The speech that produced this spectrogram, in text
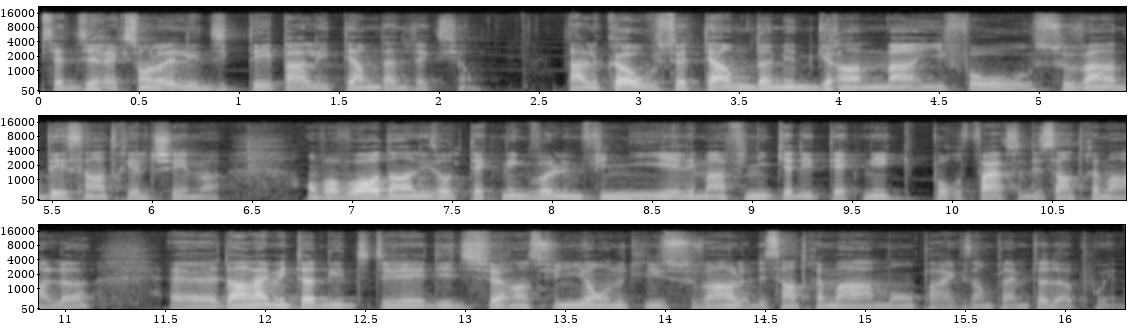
Cette direction-là, elle est dictée par les termes d'advection. Dans le cas où ce terme domine grandement, il faut souvent décentrer le schéma. On va voir dans les autres techniques, volume fini et élément fini, qu'il y a des techniques pour faire ce décentrement-là. Euh, dans la méthode des, différences finies, on utilise souvent le décentrement amont, par exemple, la méthode Upwind.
